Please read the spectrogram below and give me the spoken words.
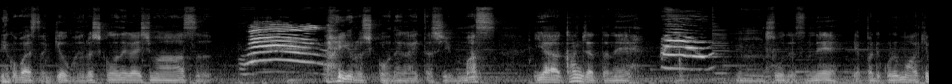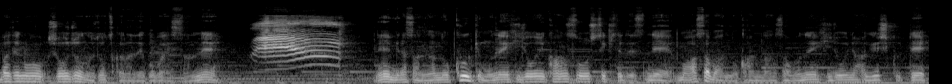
猫林さん今日もよろしくお願いします。はいよろしくお願いいたします。いや噛んじゃったね。うんそうですね。やっぱりこれも秋バテの症状の一つかな猫林さんね。ね、皆さんあの空気もね非常に乾燥してきてですね、まあ、朝晩の寒暖差もね非常に激しくて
